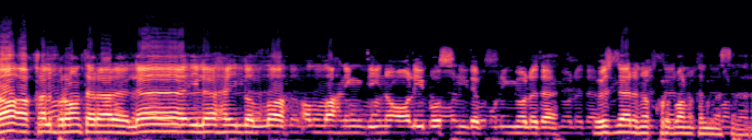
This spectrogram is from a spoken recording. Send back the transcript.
la aqal birontalari la ilaha illalloh allohning dini oliy bo'lsin deb uning yo'lida o'zlarini qurbon qilmasalar.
